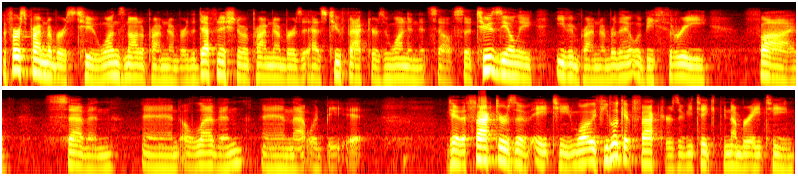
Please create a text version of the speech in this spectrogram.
the first prime number is 2. 1's not a prime number. The definition of a prime number is it has two factors, 1 in itself. So 2 is the only even prime number. Then it would be 3, 5, 7, and 11, and that would be it. Okay, the factors of 18. Well, if you look at factors, if you take the number 18,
